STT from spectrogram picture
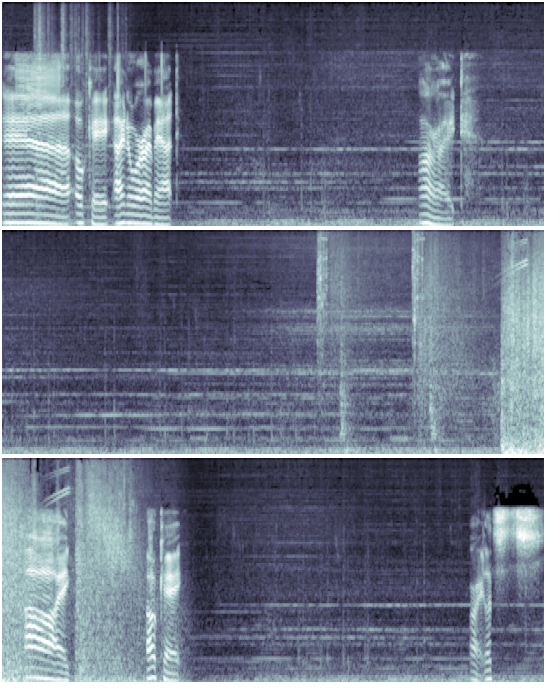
Yeah, okay. I know where I'm at. All right. Okay. All right, let's...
